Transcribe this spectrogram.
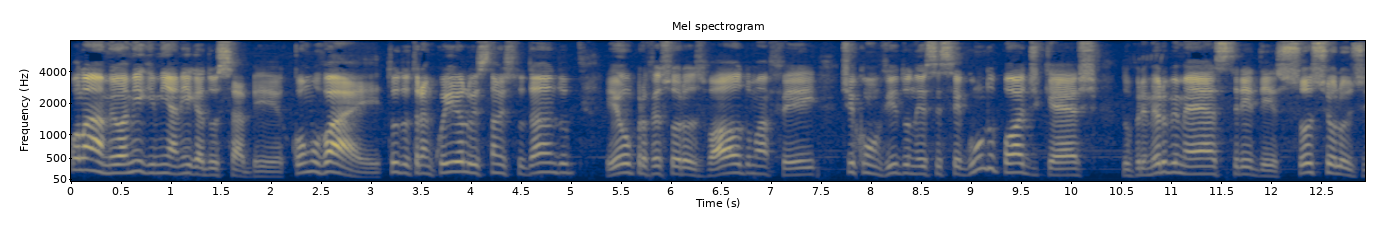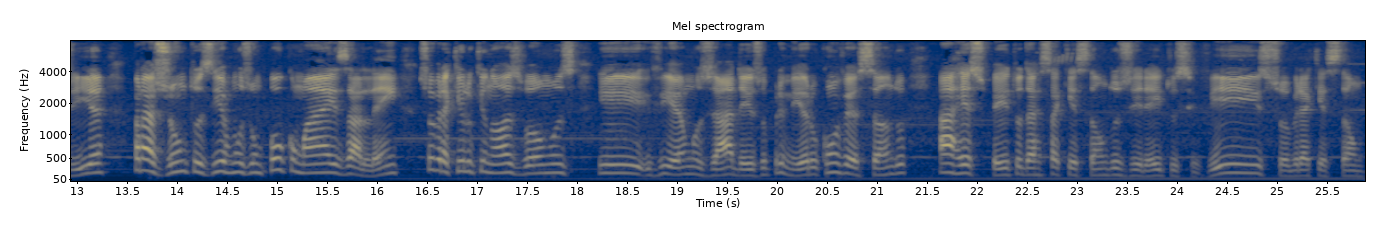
Olá, meu amigo e minha amiga do saber, como vai? Tudo tranquilo? Estão estudando? Eu, professor Oswaldo Maffei, te convido nesse segundo podcast do primeiro bimestre de Sociologia para juntos irmos um pouco mais além sobre aquilo que nós vamos e viemos já desde o primeiro conversando a respeito dessa questão dos direitos civis, sobre a questão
